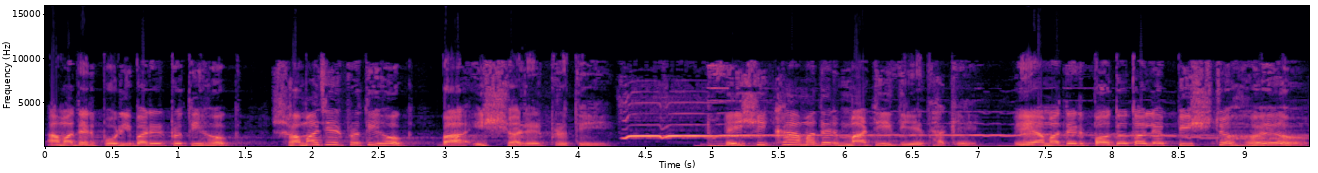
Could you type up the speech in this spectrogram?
আমাদের পরিবারের প্রতি হোক, সমাজের প্রতি হোক বা ঈশ্বরের প্রতি। এই শিক্ষা আমাদের মাটি দিয়ে থাকে। এ আমাদের পদতলে পিষ্ট হয়েও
